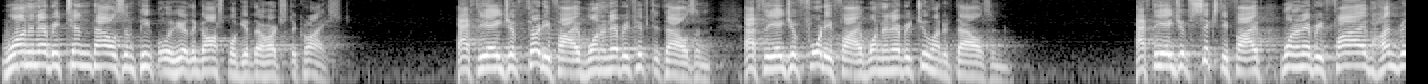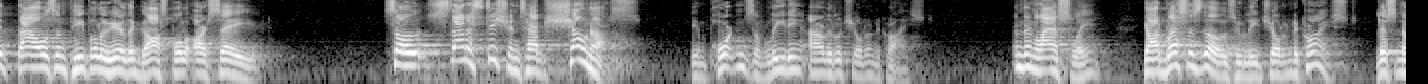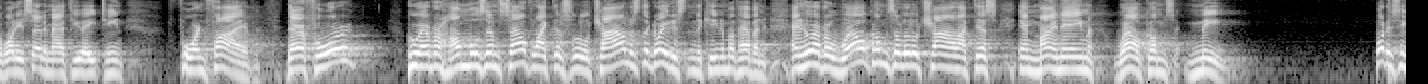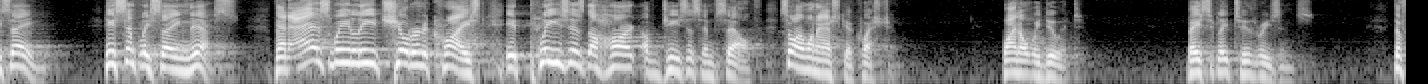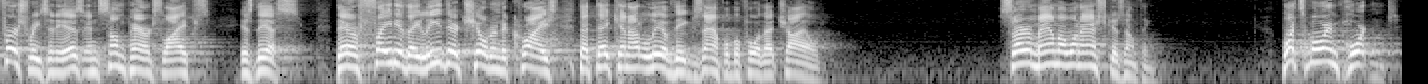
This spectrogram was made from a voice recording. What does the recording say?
one in every 10,000 people who hear the gospel give their hearts to Christ. After the age of 35, one in every 50,000. After the age of 45, one in every 200,000. After the age of 65, one in every 500,000 people who hear the gospel are saved. So, statisticians have shown us the importance of leading our little children to Christ. And then, lastly, God blesses those who lead children to Christ. Listen to what he said in Matthew 18, 4 and 5. Therefore, whoever humbles himself like this little child is the greatest in the kingdom of heaven. And whoever welcomes a little child like this in my name welcomes me. What is he saying? He's simply saying this that as we lead children to Christ, it pleases the heart of Jesus himself. So I want to ask you a question. Why don't we do it? Basically, two reasons. The first reason is, in some parents' lives, is this. They're afraid if they lead their children to Christ that they cannot live the example before that child. Sir, ma'am, I want to ask you something. What's more important?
